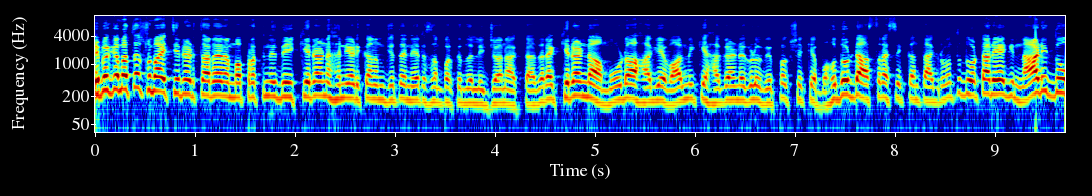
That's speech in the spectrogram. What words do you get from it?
ಈ ಬಗ್ಗೆ ಮತ್ತಷ್ಟು ಮಾಹಿತಿ ನೀಡ್ತಾರೆ ನಮ್ಮ ಪ್ರತಿನಿಧಿ ಕಿರಣ್ ಹನಿಯಡ್ಕ. ನಮ್ಮ ಜೊತೆ ನೇರ ಸಂಪರ್ಕದಲ್ಲಿ ಜಾಯ್ನ್ ಆಗ್ತಾ ಇದ್ದಾರೆ. ಕಿರಣ್ ಮೂಡ ಹಾಗೆ ವಾಲ್ಮೀಕಿ ಹಗರಣಗಳು ವಿಪಕ್ಷಕ್ಕೆ ಬಹುದೊಡ್ಡ ಅಸ್ತ್ರ ಸಿಕ್ಕಂತಾಗಿರುವಂಥದ್ದು, ಒಟ್ಟಾರೆಯಾಗಿ ನಾಡಿದ್ದು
